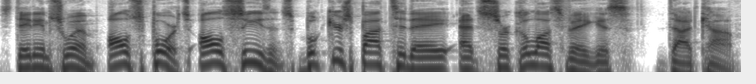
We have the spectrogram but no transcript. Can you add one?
Stadium Swim, all sports, all seasons. Book your spot today at circalasvegas.com.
